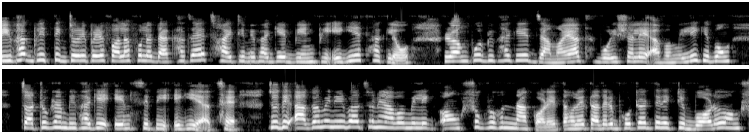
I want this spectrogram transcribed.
বিভাগ ভিত্তিক জরিপের ফলাফলে দেখা যায়, ছয়টি বিভাগে বিএনপি এগিয়ে থাকলেও রংপুর বিভাগে জামায়াত, বরিশালে আওয়ামী লীগ এবং চট্টগ্রাম বিভাগে এনসিপি এগিয়ে আছে। যদি আগামী নির্বাচনে আওয়ামী লীগ অংশগ্রহণ না করে, তাহলে তাদের ভোটারদের একটি বড় অংশ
